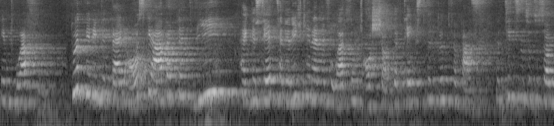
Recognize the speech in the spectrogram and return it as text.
entworfen. Dort wird im Detail ausgearbeitet, wie ein Gesetz, eine Richtlinie, eine Verordnung ausschaut. Der Text wird dort verfasst. Dort sitzen sozusagen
